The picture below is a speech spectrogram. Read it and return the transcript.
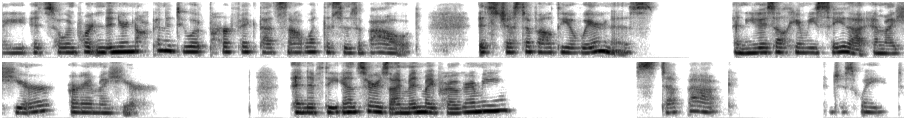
right? It's so important. And you're not going to do it perfect. That's not what this is about. It's just about the awareness. And you guys all hear me say that. Am I here or am I here? And if the answer is I'm in my programming, step back and just wait.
